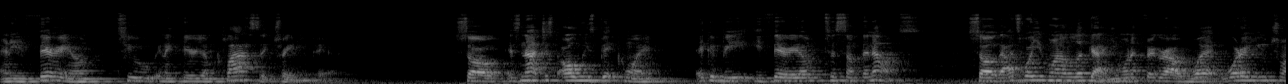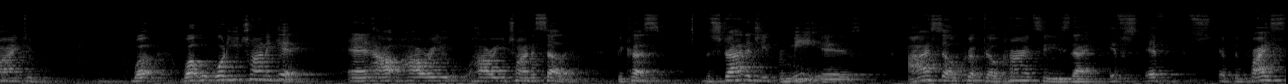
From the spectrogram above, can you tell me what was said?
an Ethereum to an Ethereum Classic trading pair. So it's not just always Bitcoin, it could be Ethereum to something else. So that's where you want to look at. You want to figure out what what are you trying to what what what are you trying to get? And how, how are you how are you trying to sell it? Because the strategy for me is I sell cryptocurrencies that if if if the price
